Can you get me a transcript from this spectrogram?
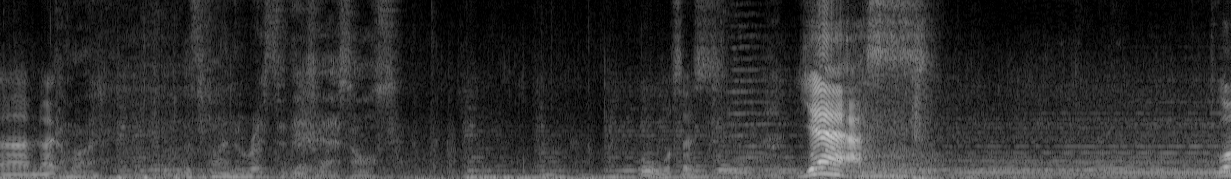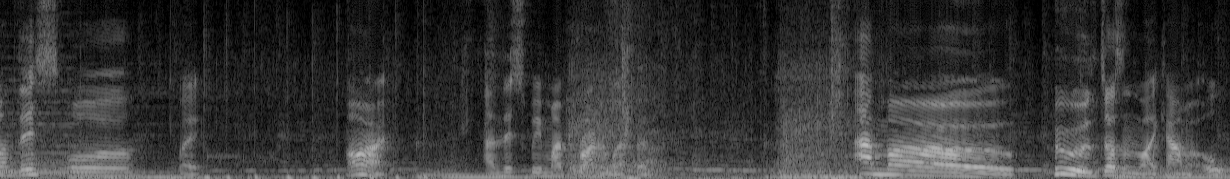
Um, no. Come on, let's find the rest of these assholes. Ooh, what's this? Yes! Do you want this or... Wait. Alright. And this will be my primary weapon. Ammo! Who doesn't like ammo? Ooh.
